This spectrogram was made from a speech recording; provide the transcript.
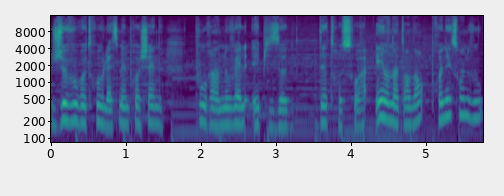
Je vous retrouve la semaine prochaine pour un nouvel épisode d'être soi et en attendant, prenez soin de vous.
